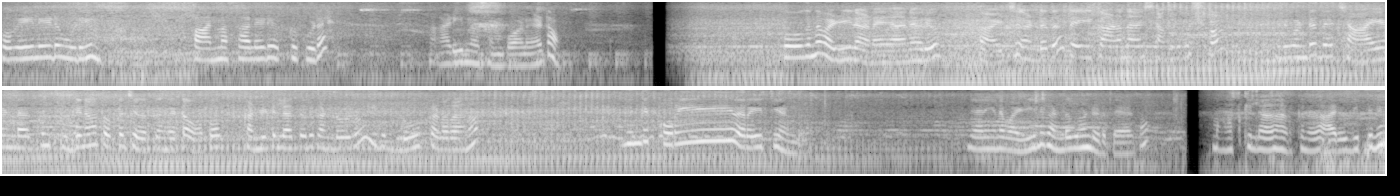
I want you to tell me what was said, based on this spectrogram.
പുകയിലയുടെ കൂടിയും പാൻ മസാലയുടെ ഒക്കെ കൂടെ ആടിയുന്ന സംഭവമാണ് കേട്ടോ. പോകുന്ന വഴിയിലാണ് ഞാനൊരു കാഴ്ച കണ്ടത്. ഈ കാണുന്ന ശംഖുപുഷ്പം. ഇതുകൊണ്ട് ഇത് ചായ ഉണ്ടാക്കും ഫുഡിനകത്തൊക്കെ ചേർക്കും കേട്ടോ. അപ്പോൾ കണ്ടിട്ടില്ലാത്തവർ കണ്ടോളൂ. ഇത് ബ്ലൂ കളറാണ് ഇതിന്റെ കുറേ വെറൈറ്റി ഉണ്ട്. ഞാനിങ്ങനെ വഴിയിൽ കണ്ടതുകൊണ്ട് എടുത്തേ കേട്ടോ. മാസ്ക് ഇല്ലാതെ നടക്കുന്നത് ആരോഗ്യത്തിന്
